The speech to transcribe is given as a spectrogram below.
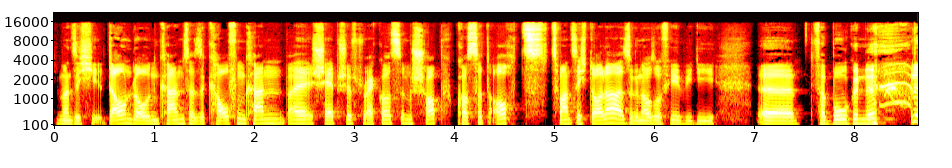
die man sich downloaden kann, also kaufen kann bei Shapeshift Records im Shop. Kostet auch 20 Dollar, also genauso viel wie die äh, verbogene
